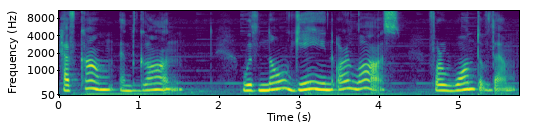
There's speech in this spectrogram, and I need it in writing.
have come and gone, with no gain or loss for want of them.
